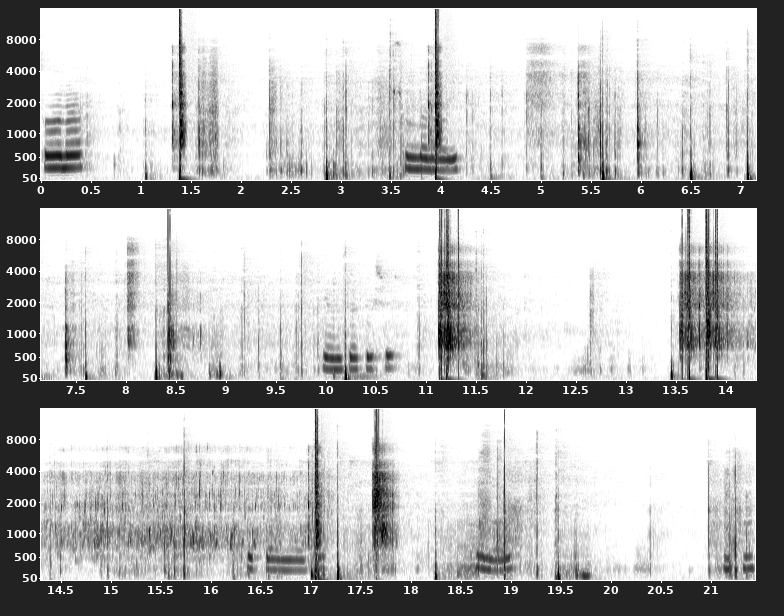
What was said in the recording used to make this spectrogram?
Sonra şundan alayım. Yalnız arkadaşlar. Aldım. Tamam. Hı hı.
